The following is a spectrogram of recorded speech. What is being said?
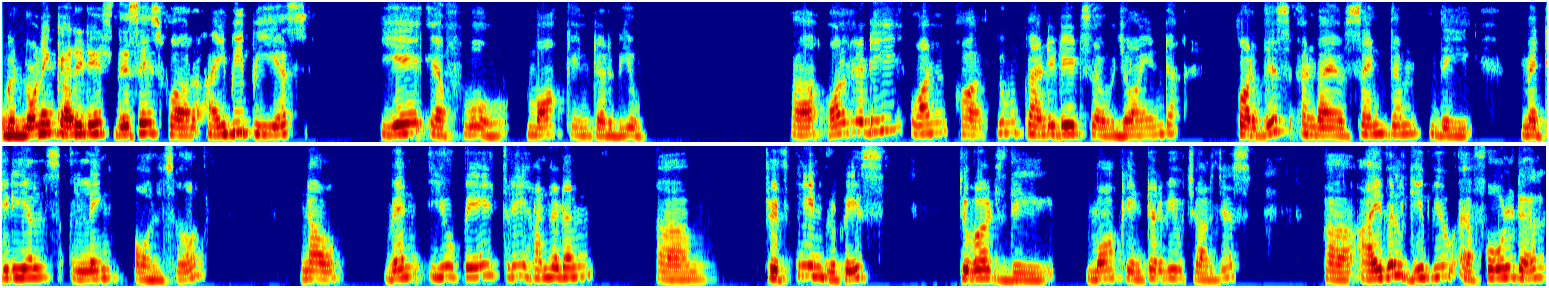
Good morning, candidates. This is for IBPS AFO mock interview. Uh, already one or two candidates have joined for this, and I have sent them the materials link also. Now, when you pay 315 rupees towards the mock interview charges, uh, I will give you a folder.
